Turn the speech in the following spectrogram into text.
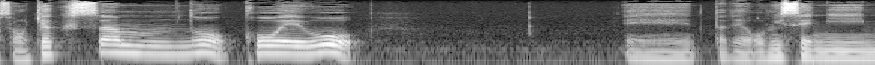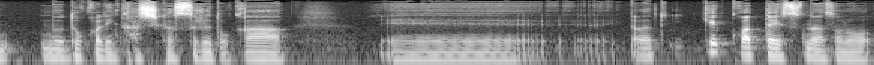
そのお客さんの声を、えー、例えばお店にのどこかに可視化するとか,、えー、だから結構あったりするのはその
